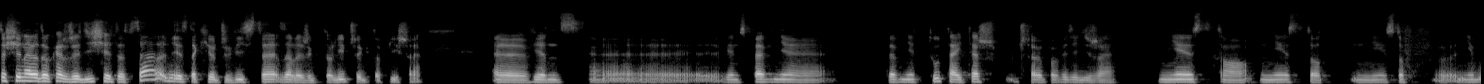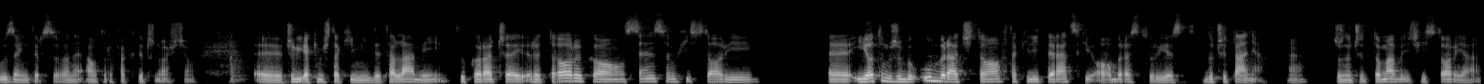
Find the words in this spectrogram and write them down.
to się nawet okaże, że dzisiaj to wcale nie jest takie oczywiste, zależy kto liczy, kto pisze, e, więc, e, więc pewnie, pewnie tutaj też trzeba powiedzieć, że nie jest to, nie jest to nie, jest to, nie był zainteresowany autofaktycznością, czyli jakimiś takimi detalami, tylko raczej retoryką, sensem historii, E, i o tym, żeby ubrać to w taki literacki obraz, który jest do czytania. Nie? To znaczy, to ma być historia.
